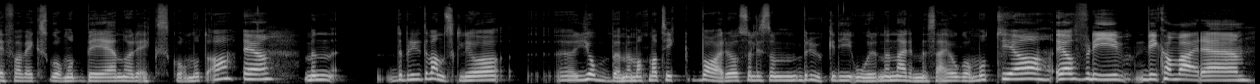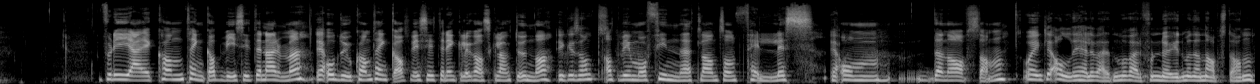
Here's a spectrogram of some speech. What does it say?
f av x går mot b når x går mot a. Ja. Men det blir litt vanskelig å jobbe med matematikk bare og så liksom bruke de ordene nærme seg og gå mot. Ja, ja, fordi vi kan være Fordi jeg kan tenke at vi sitter nærme, Ja. og du kan tenke at vi sitter egentlig ganske langt unna. Ikke sant? At vi må finne et eller annet sånn felles Ja. om denne avstanden. Og egentlig alle i hele verden må være fornøyd med den avstanden.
